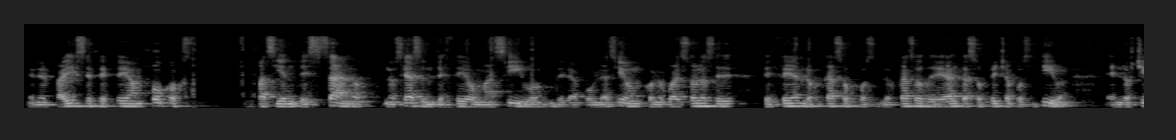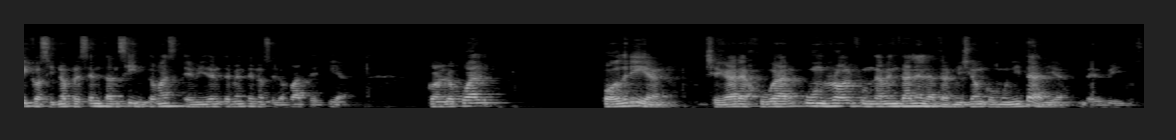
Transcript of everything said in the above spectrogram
En el país se testean pocos pacientes sanos, no se hace un testeo masivo de la población, con lo cual solo se testean los casos, los casos de alta sospecha positiva. En los chicos, si no presentan síntomas, evidentemente no se los va a testear. Con lo cual, podrían llegar a jugar un rol fundamental en la transmisión comunitaria del virus.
